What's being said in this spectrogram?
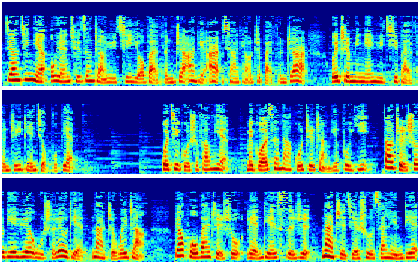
将今年欧元区增长预期由2.2%下调至2%，维持明年预期1.9%不变。国际股市方面，美国三大股指涨跌不一，道指收跌约五十六点，纳指微涨；标普五百指数连跌四日，纳指结束三连跌。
